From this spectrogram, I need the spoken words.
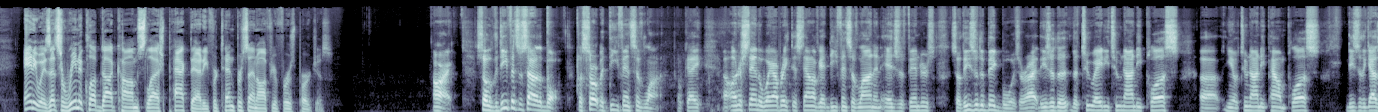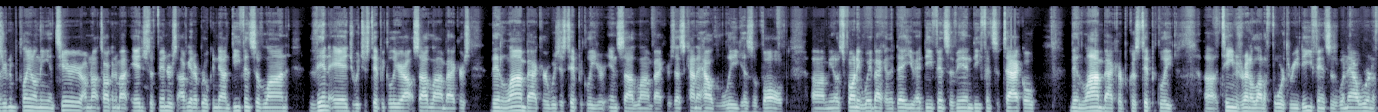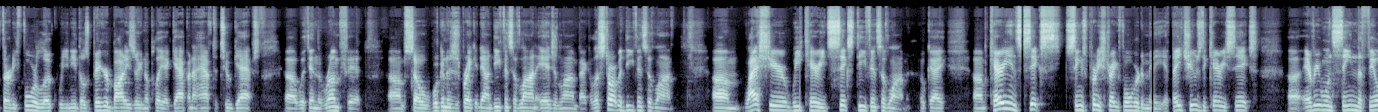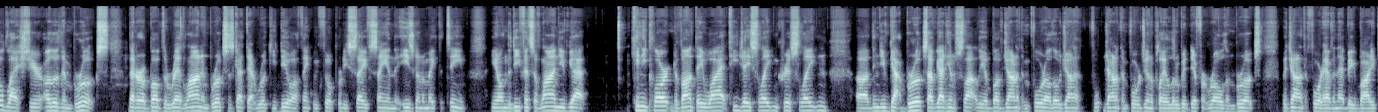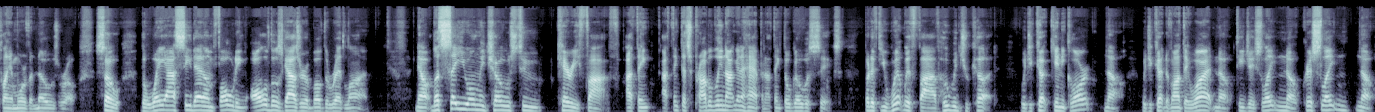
Anyways, that's arenaclub.com slash packdaddy for 10% off your first purchase. All right. So the defensive side of the ball. Let's start with defensive line. Okay. Uh, understand the way I break this down. I've got defensive line and edge defenders. So these are the big boys. All right. These are the, the 280, 290 plus, uh, you know, 290 pound plus. These are the guys who are going to be playing on the interior. I'm not talking about edge defenders. I've got it broken down defensive line, then edge, which is typically your outside linebackers, then linebacker, which is typically your inside linebackers. That's kind of how the league has evolved. Um, you know, it's funny, way back in the day, you had defensive end, defensive tackle, then linebacker, because typically uh, teams ran a lot of 4 3 defenses. Well, now we're in a 34 look where you need those bigger bodies that are going to play a gap and a half to two gaps uh, within the run fit. Um, so we're going to just break it down defensive line, edge, and linebacker. Let's start with defensive line. Um, last year, we carried six defensive linemen. Okay. Um, carrying six seems pretty straightforward to me. If they choose to carry six, uh, everyone's seen the field last year other than Brooks that are above the red line, and Brooks has got that rookie deal. I think we feel pretty safe saying that he's going to make the team. You know, on the defensive line, you've got Kenny Clark, Devonte Wyatt, TJ Slaton, Chris Slayton. Uh, then you've got Brooks. I've got him slightly above Jonathan Ford, although Jonathan, Jonathan Ford's going to play a little bit different role than Brooks, with Jonathan Ford having that big body playing more of a nose role. So the way I see that unfolding, all of those guys are above the red line. Now, let's say you only chose to carry five. I think I think that's probably not going to happen. I think they'll go with six. But if you went with five, who would you cut? Would you cut Kenny Clark? No. Would you cut Devonte Wyatt? No. TJ Slaton? No. Chris Slayton? No.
